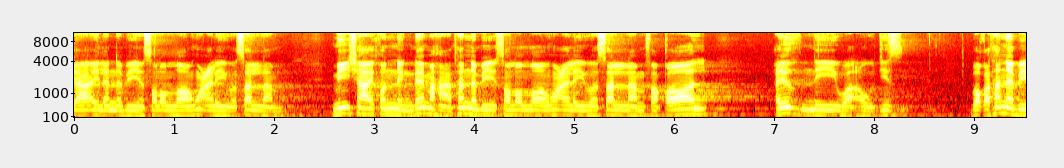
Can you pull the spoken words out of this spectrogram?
จาอิลันนบีสุลต่านละฮ์อะลัยฮิวะสัลลัมมีชายคนหนึ่งได้มาหาท่านนบีสุลต่านละฮ์อะลัยฮิวะสัลลัมฟะกอลอิซนีวะเอาจิซบอกกับท่านนบี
